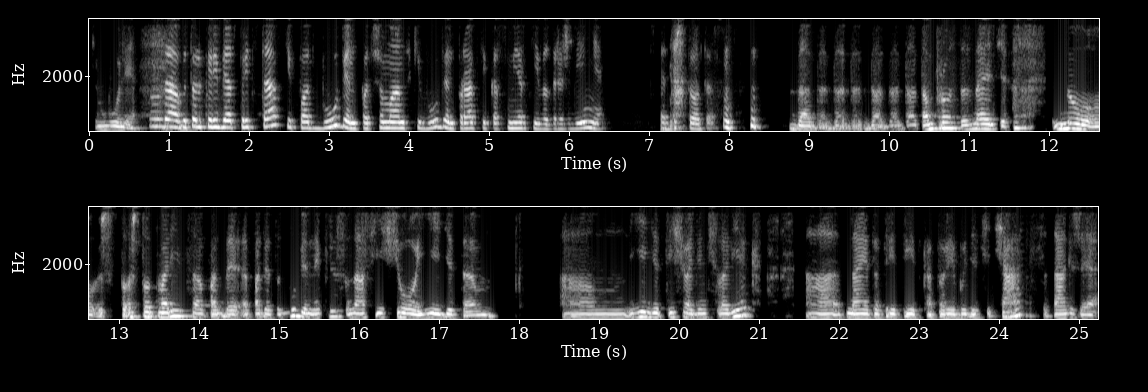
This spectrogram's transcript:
тем более. Ну да, вы только, ребят, представьте, под бубен, под шаманский бубен, практика смерти и возрождения. Это да. что-то. Да, да, да, да, да, да, да. Там просто, знаете, ну, что, что творится под, э, под этот бубен. И плюс у нас еще едет, эм, эм, едет еще один человек э, на этот ретрит, который будет сейчас. Также э,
